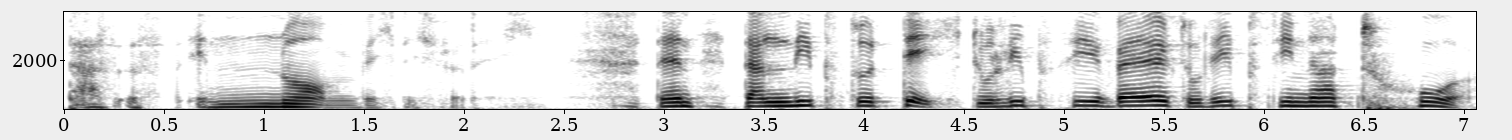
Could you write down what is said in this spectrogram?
Das ist enorm wichtig für dich. Denn dann liebst du dich, du liebst die Welt, du liebst die Natur.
